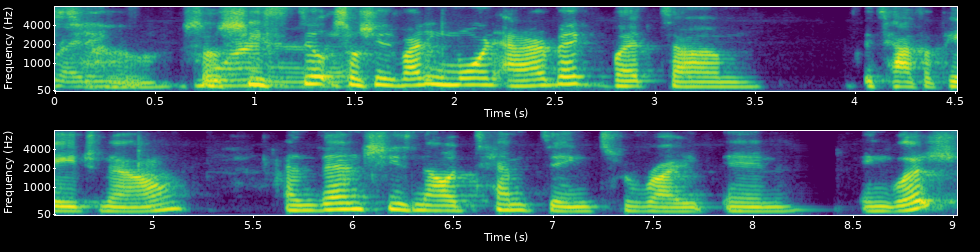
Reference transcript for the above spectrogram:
writing. So, so she's still so she's writing more in Arabic, but um, it's half a page now. And then she's now attempting to write in English.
